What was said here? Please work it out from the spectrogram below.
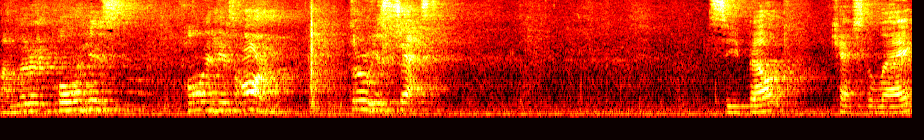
I'm literally pulling his, pulling his arm through his chest. Seat belt, catch the leg,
